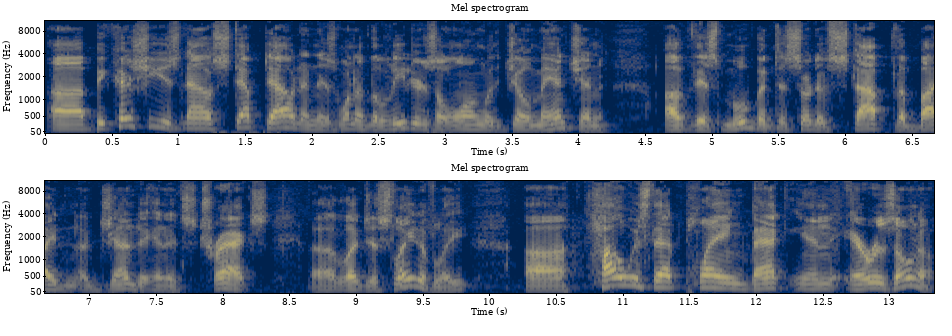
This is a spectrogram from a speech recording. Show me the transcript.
uh, because she has now stepped out and is one of the leaders, along with Joe Manchin, of this movement to sort of stop the Biden agenda in its tracks uh, legislatively, uh, how is that playing back in Arizona?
